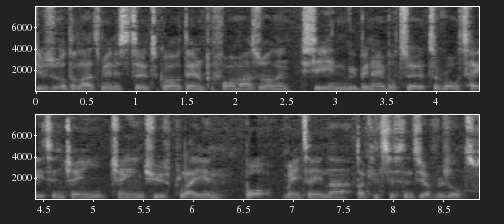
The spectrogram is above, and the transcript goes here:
gives other lads minutes to, to go out there and perform as well. And seeing we've been able to, to rotate and change change who's playing, but maintain that, that consistency of results.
